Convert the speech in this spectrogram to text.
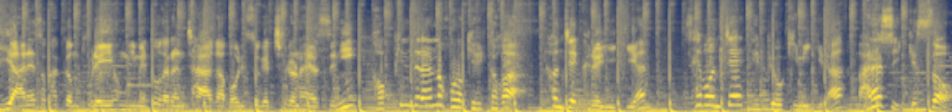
이 안에서 가끔 브레이 형님의 또 다른 자아가 머릿속에 출연하였으니 더 핀드라는 호러 캐릭터가 현재 그를 이기한 세 번째 대표 기믹이라 말할 수 있겠어.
